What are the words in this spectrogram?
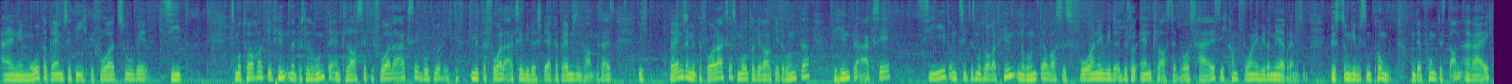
eine Motorbremse, die ich bevorzuge, zieht? Das Motorrad geht hinten ein bisschen runter, entlastet die Vorderachse, wodurch ich mit der Vorderachse wieder stärker bremsen kann. Das heißt, ich bremse mit der Vorderachse, das Motorrad geht runter, die Hinterachse zieht und zieht das Motorrad hinten runter, was es vorne wieder ein bisschen entlastet. Was heißt, ich kann vorne wieder mehr bremsen, bis zum gewissen Punkt. Und der Punkt ist dann erreicht,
